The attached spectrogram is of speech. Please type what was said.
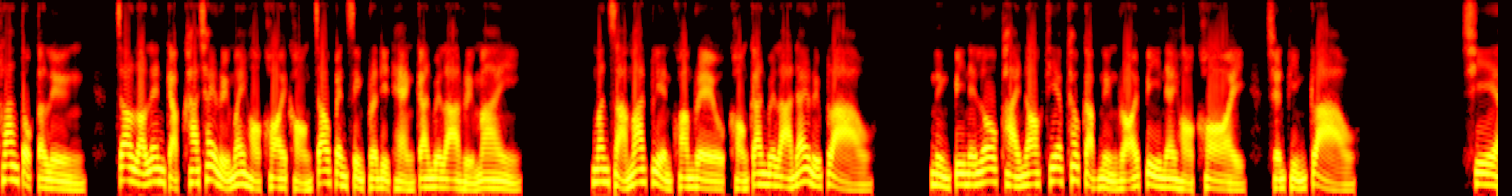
คลั่งตกตะลึง เจ้าล้อเล่นกับข้าใช่หรือไม่หอคอยของเจ้าเป็นสิ่งประดิษฐ์แห่งการเวลาหรือไม่ มันสามารถเปลี่ยนความเร็วของการเวลาได้หรือเปล่าหนึ่งปีในโลกภายนอกเทียบเท่ากับหนึ่งร้อยปีในหอคอย เฉินผิงกล่าว เชี่ย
